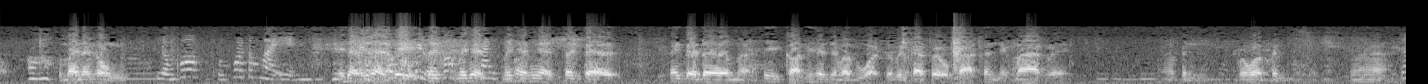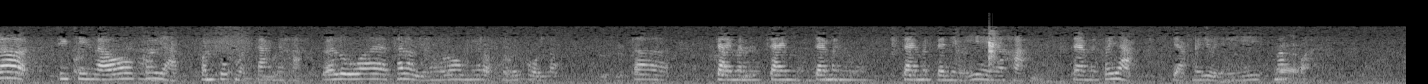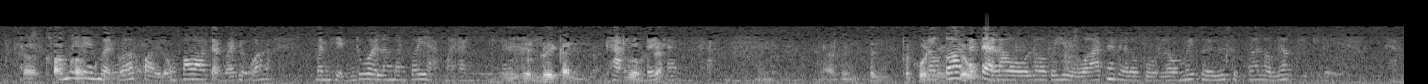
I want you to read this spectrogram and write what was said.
ทำไมนั้นคงหลวงพ่อหลวงพ่อต้องมาเอง ไม่ใช่ไม่ใช่ไม่ไม่ใช่ไม่ใช่ไม่ใช่ตั้งแต่ตั้งแต่เดิมอะที่ก่อนที่ท่านจะมาบวชก็เป็นการเปิดโอกาสท่านอย่างมากเลยเป็นเพราะว่าเป็นก็จริงๆแล้วก็อยากพ้นทุกข์เหมือนกันนะคะแล้วรู้ว่าถ้าเราอยู่ทั้งโลกนี้เราคงไม่พ้นหรอกก็ใจมันใจใจมันใจมันเป็นอย่างนี้เองอะค่ะ ใจมันก็อยากอยากมาอยู่อย่างนี้มากกว่าก็ไม่ได้เหมือนว่าปล่อยหลวงพ่อแต่หมายถึงว่ามันเห็นด้วยแล้วมันก็อยากมาทางนี้เห็นด้วยกันค่ะเห็นด้วยกันค่ะเป็นเป็นพระคุณแล้วก็ตั้งแต่เราเราไปอยู่วัดตั้งแต่เราบวชเราไม่เคยรู้สึกว่าเราเลือกผิดเลยค่ะ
